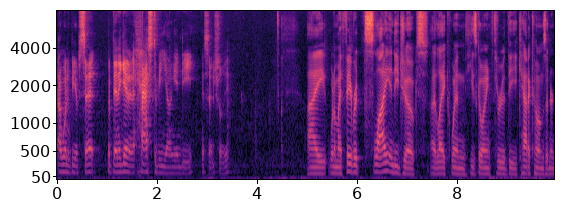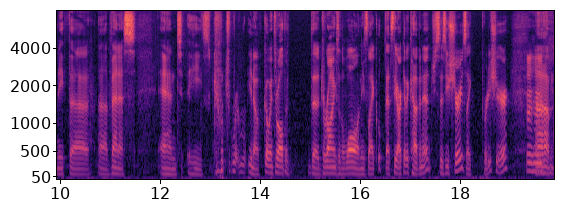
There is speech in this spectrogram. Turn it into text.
I wouldn't be upset. But then again, it has to be young Indy essentially. I one of my favorite sly Indy jokes. I like when he's going through the catacombs underneath uh, uh, Venice, and he's you know going through all the the drawings on the wall, and he's like, "Oop, that's the Ark of the Covenant." She says, "You sure?" He's like, "Pretty sure." Um,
